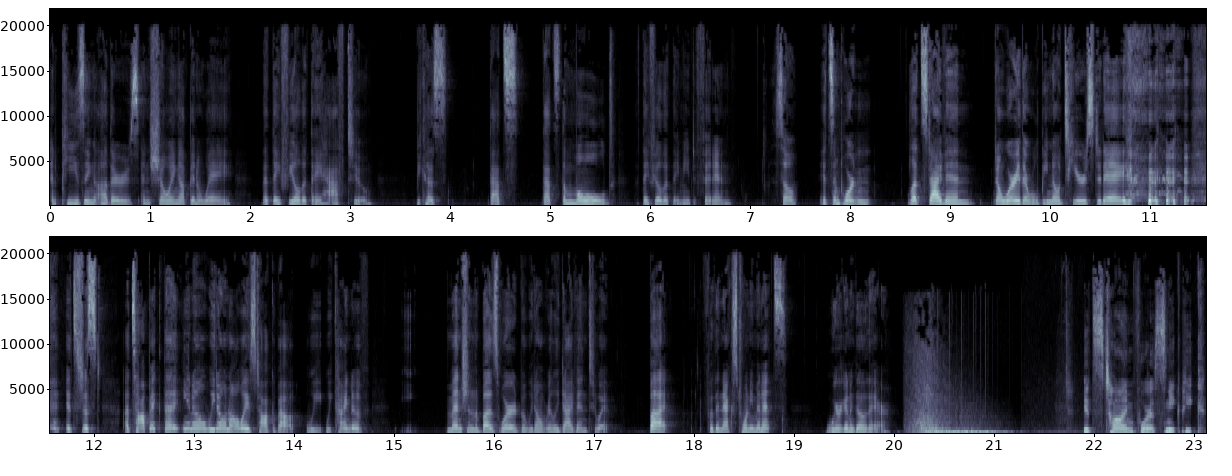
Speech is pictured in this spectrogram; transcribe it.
appeasing others and showing up in a way that they feel that they have to, because that's that's the mold that they feel that they need to fit in. So it's important. Let's dive in. Don't worry, there will be no tears today. it's just a topic that, you know, we don't always talk about. We, we kind of mention the buzzword, but we don't really dive into it. But for the next 20 minutes, we're to go there. It's time for a sneak peek.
